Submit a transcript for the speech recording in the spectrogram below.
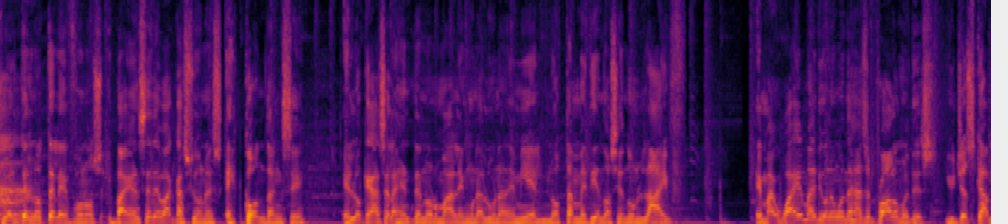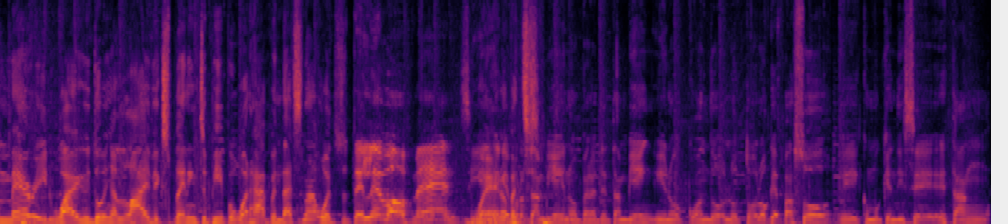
Suelten los teléfonos, váyanse de vacaciones, escóndanse. Es lo que hace la gente normal en una luna de miel. No están metiendo haciendo un live. Am I, why am I the only one that has a problem with this? You just got married. Why are you doing a live explaining to people what happened? That's not what. They live off, man. Sí, Bueno, pero- pero también, no, espérate, también, you know, cuando lo- todo lo que pasó, eh, como quien dice, están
